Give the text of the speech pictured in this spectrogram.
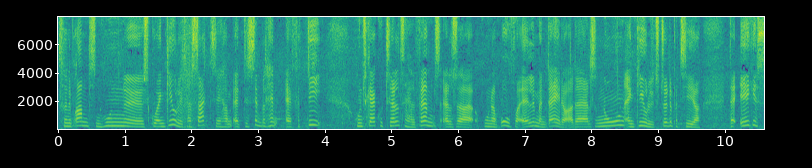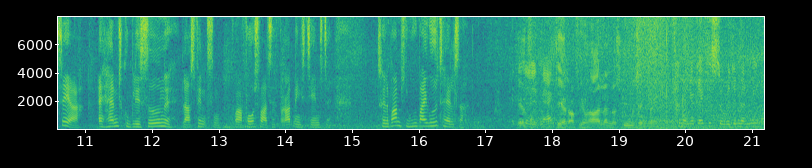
Trine Bramsen, hun øh, skulle angiveligt have sagt til ham, at det simpelthen er fordi, hun skal kunne tælle til 90, altså hun har brug for alle mandater, og der er altså nogen angiveligt støttepartier, der ikke ser, at han skulle blive siddende, Lars Finsen, fra Forsvarets efterretningstjeneste. Trine Bramsen, hun vil bare ikke udtale sig. Det er, Det er lidt mærkeligt. det er nok, fordi hun har et eller andet at skjule til mig. Så kan man jo ikke rigtig stå ved det, man mener.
